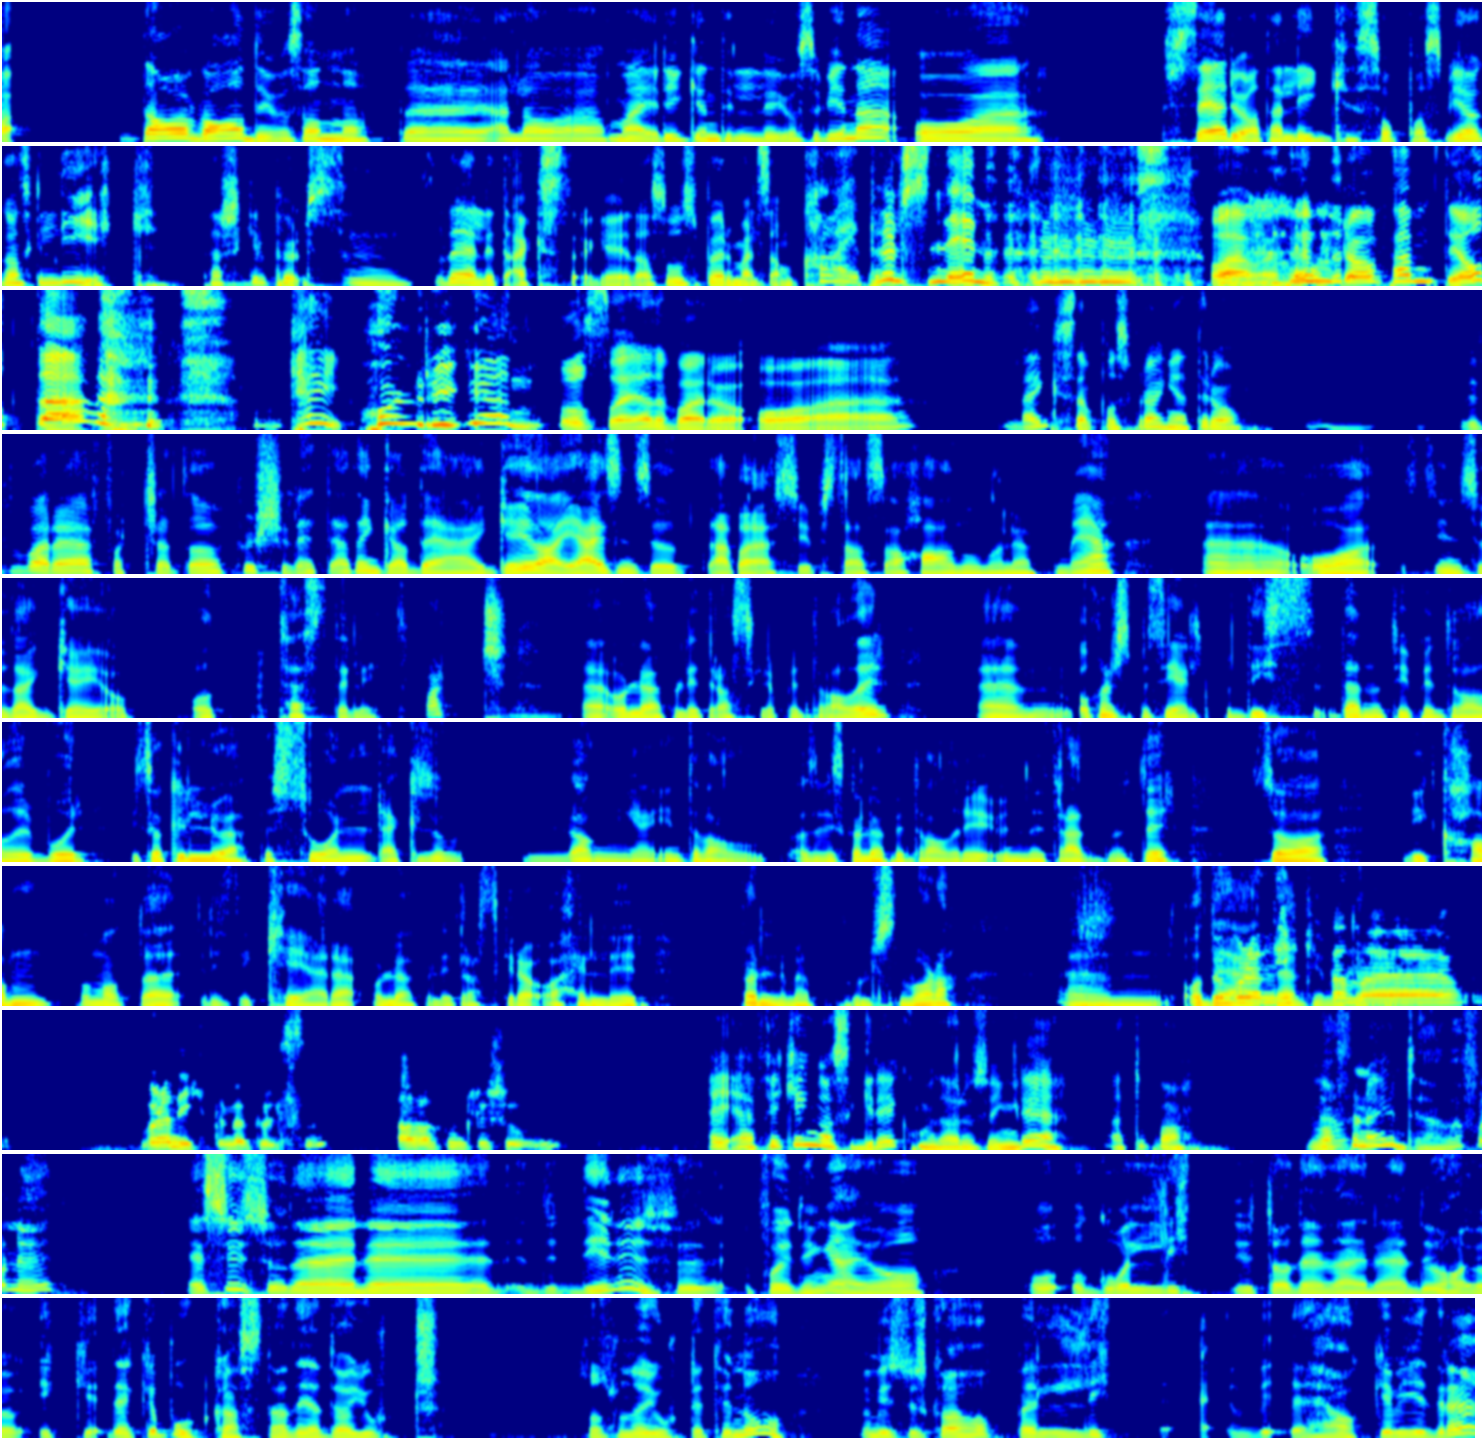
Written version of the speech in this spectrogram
da var det jo sånn at eh, jeg la meg i ryggen til Josefine, og eh, ser jo at jeg ligger såpass Vi har ganske lik terskelpuls. Mm. Så det er litt ekstra gøy. da. Så hun spør meg liksom 'Hva er pulsen din?' og jeg var 158. OK, hold ryggen! Og så er det bare å uh, legge seg på sprang etter henne. Så vi får bare fortsette å pushe litt. Jeg tenker at det er gøy. da. Jeg syns jo det er bare superstas å ha noen å løpe med. Uh, og syns jo det er gøy å, å teste litt fart Uh, og løpe litt raskere på intervaller. Um, og kanskje spesielt på dis, denne type intervaller hvor vi skal ikke løpe så Det er ikke så lange intervall Altså vi skal løpe intervaller i under 30 minutter. Så vi kan på en måte risikere å løpe litt raskere og heller følge med på pulsen vår, da. Um, og det, hvordan det gikk, gjøre denne, hvordan gikk det med pulsen? Hva var konklusjonen? Jeg, jeg fikk en ganske grei kommentar hos Ingrid etterpå. Du var Ja. fornøyd? Jeg var fornøyd. Jeg syns jo det er eh, Din utfordring er jo å, å gå litt ut av det derre Det er ikke bortkasta, det du har gjort, sånn som du har gjort det til nå. Men hvis du skal hoppe litt eh, hakket videre,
